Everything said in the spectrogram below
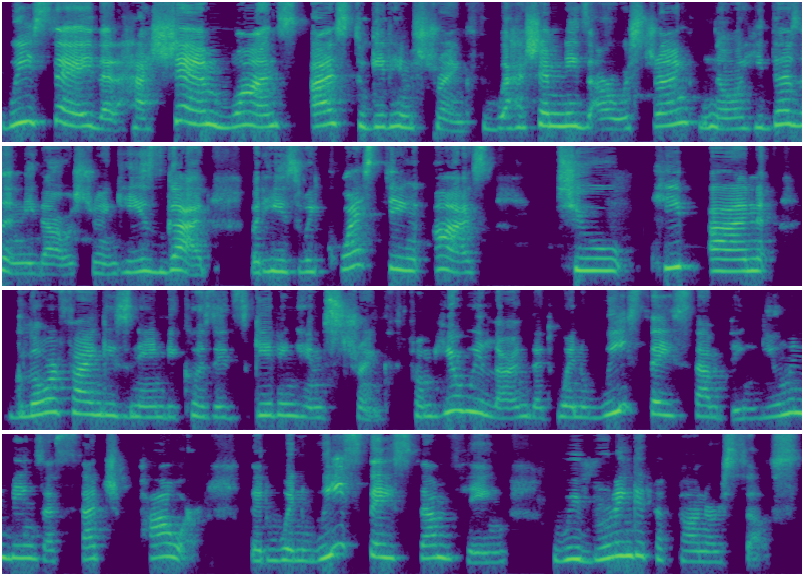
we say that Hashem wants us to give him strength. Hashem needs our strength. No, he doesn't need our strength. He is God, but he's requesting us to keep on glorifying his name because it's giving him strength. From here, we learn that when we say something, human beings have such power that when we say something, we bring it upon ourselves.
